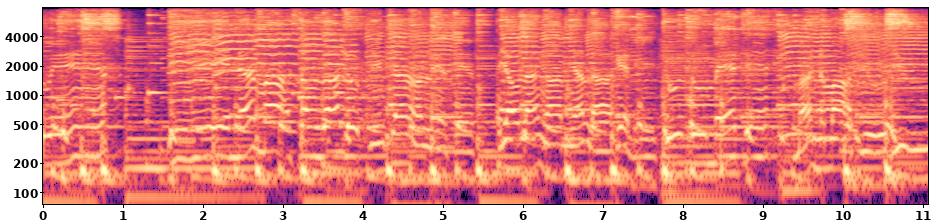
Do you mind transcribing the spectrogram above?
တွင်ဒီနမ်းမဆောင်ကားလို့ပြင်ချမ်းလဲပင်အရောက်လန်းငါမြန်လာခဲ့လေသူသူမဲတင်မန္တမပြူပြူ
